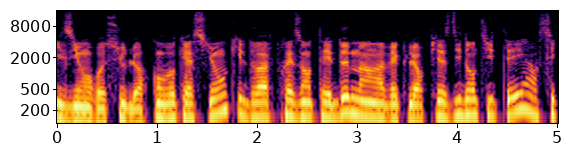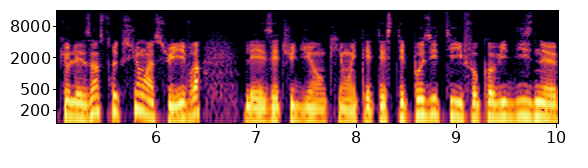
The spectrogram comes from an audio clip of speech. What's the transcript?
Ils y ont reçu leur convocation qu'ils doivent présenter demain avec leurs pièces d'identité ainsi que les instructions à suivre. Les étudiants qui ont été testés positifs au Covid-19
